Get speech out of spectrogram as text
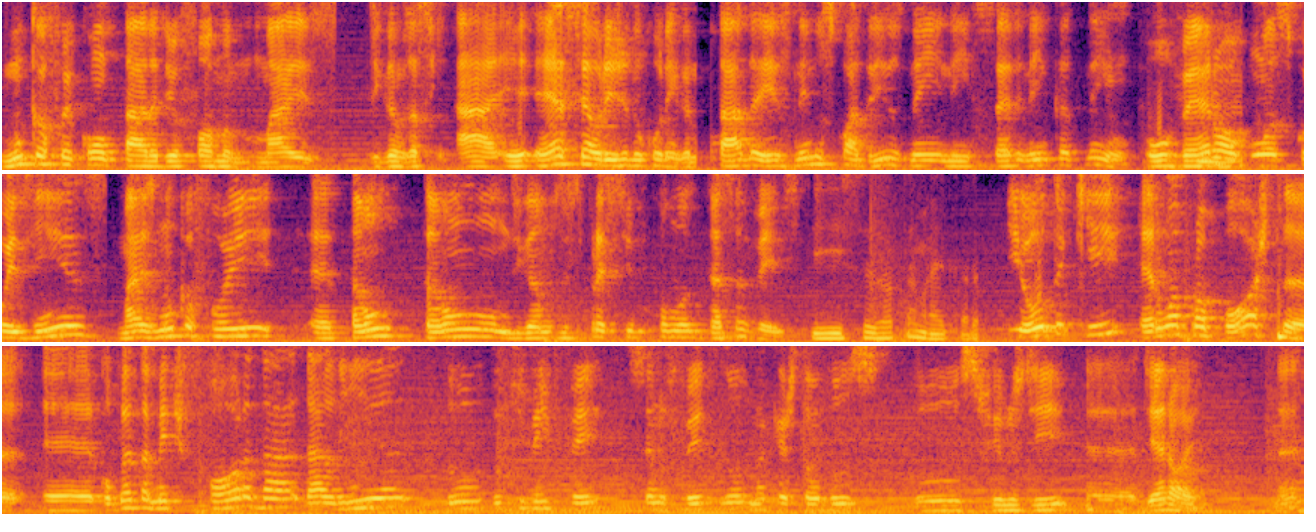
nunca foi contada de uma forma mais, digamos assim, ah, essa é a origem do Coringa. Não contada isso nem nos quadrinhos, nem, nem série, nem em canto nenhum. Houveram uhum. algumas coisinhas, mas nunca foi é, tão, tão, digamos, expressivo como dessa vez. Isso, exatamente, cara. E outra que era uma proposta é, completamente fora da, da linha do, do que vem feito, sendo feito no, na questão dos, dos filmes de, é, de herói. Né?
